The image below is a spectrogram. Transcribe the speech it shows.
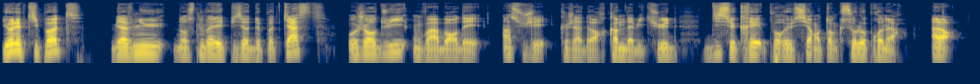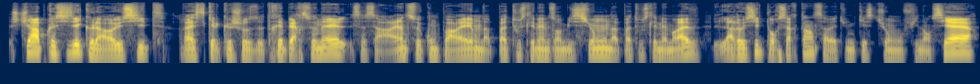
Yo les petits potes, bienvenue dans ce nouvel épisode de podcast. Aujourd'hui, on va aborder un sujet que j'adore comme d'habitude, 10 secrets pour réussir en tant que solopreneur. Alors, je tiens à préciser que la réussite reste quelque chose de très personnel, ça sert à rien de se comparer, on n'a pas tous les mêmes ambitions, on n'a pas tous les mêmes rêves. La réussite pour certains, ça va être une question financière,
